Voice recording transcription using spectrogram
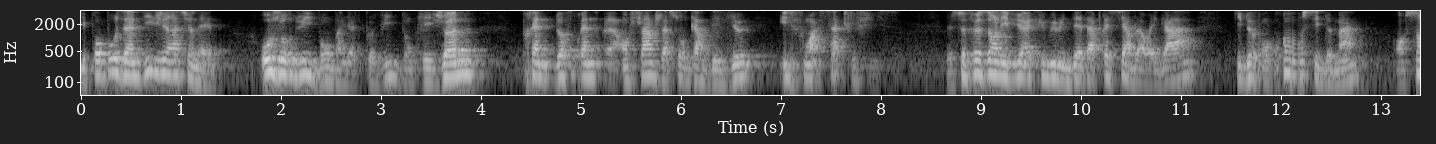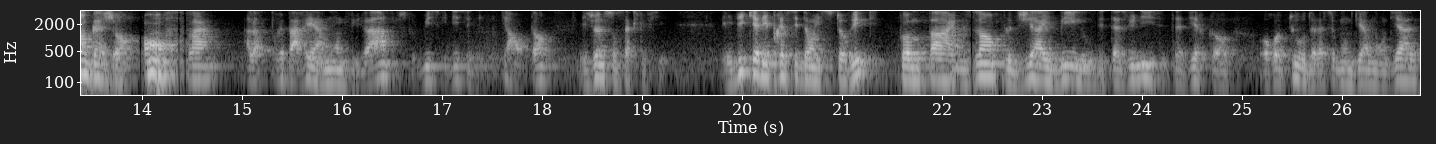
il propose un deal générationnel. Aujourd'hui, bon, ben, il y a le Covid, donc les jeunes prennent, doivent prendre en charge la sauvegarde des vieux. Ils font un sacrifice. Ce faisant, les vieux accumulent une dette appréciable à leur égard qu'ils devront rembourser demain en s'engageant enfin à leur préparer un monde vivable, puisque lui, ce qu'il dit, c'est que depuis 40 ans, les jeunes sont sacrifiés. Il dit qu'il y a des précédents historiques comme par exemple le GI Bill aux États-Unis, c'est-à-dire qu'au retour de la Seconde Guerre mondiale,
